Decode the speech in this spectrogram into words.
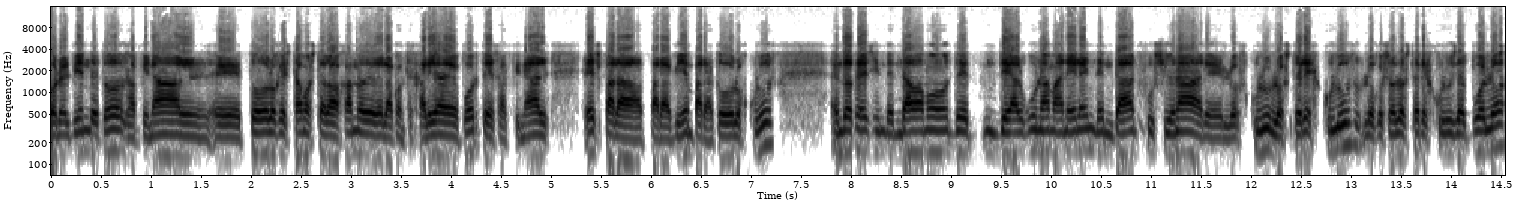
por el bien de todos. Al final, eh, todo lo que estamos trabajando desde la Concejalía de Deportes, al final es para, para bien para todos los clubes. Entonces intentábamos de, de alguna manera intentar fusionar eh, los clubes, los tres clubes, lo que son los tres clubes del pueblo,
